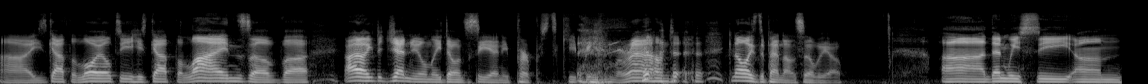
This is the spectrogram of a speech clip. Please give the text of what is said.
Uh, he's got the loyalty. He's got the lines of. Uh, I genuinely don't see any purpose to keeping him around. You can always depend on Silvio. uh, then we see, um,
